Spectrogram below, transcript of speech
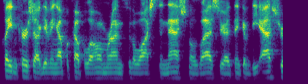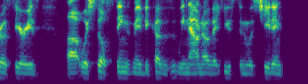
Clayton Kershaw giving up a couple of home runs to the Washington Nationals last year. I think of the Astros series uh, which still stings me because we now know that Houston was cheating.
